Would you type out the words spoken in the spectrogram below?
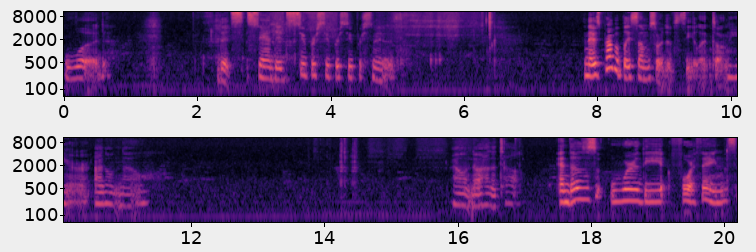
wood that's sanded super, super, super smooth. And there's probably some sort of sealant on here. I don't know. I don't know how to tell. And those were the four things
